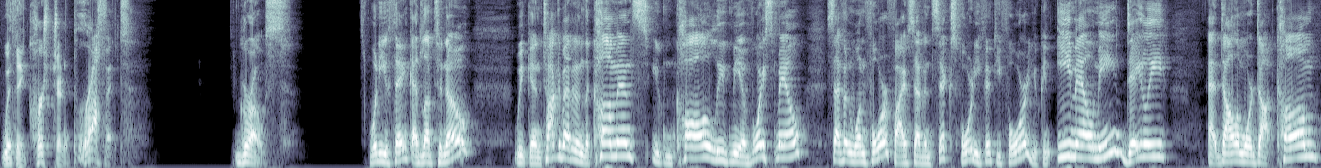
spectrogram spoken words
with a Christian prophet. Gross. What do you think? I'd love to know. We can talk about it in the comments. You can call, leave me a voicemail, 714 576 4054. You can email me daily at dollemore.com.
